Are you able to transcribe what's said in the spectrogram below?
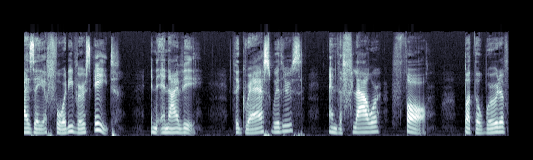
Isaiah 40, verse 8 in the NIV. The grass withers and the flower fall, but the word of,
